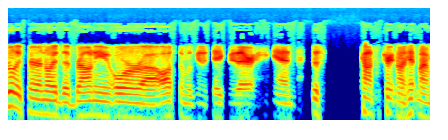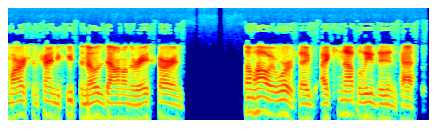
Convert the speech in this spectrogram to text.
really paranoid that Brownie or uh, Austin was going to take me there, and just concentrating on hitting my marks and trying to keep the nose down on the race car, and somehow it worked. I I cannot believe they didn't pass it.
